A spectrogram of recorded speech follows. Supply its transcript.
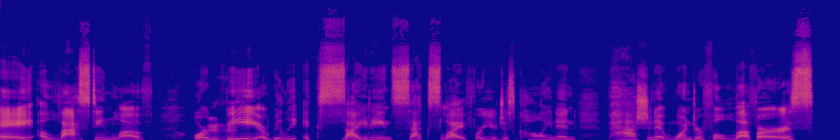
a a lasting love or Mhm. B, a really exciting sex life where you're just calling in passionate, wonderful lovers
